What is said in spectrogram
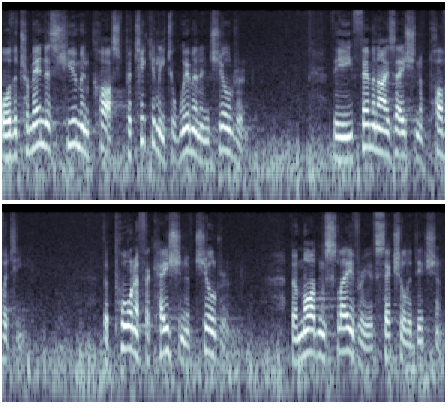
or the tremendous human cost, particularly to women and children, the feminization of poverty, the pornification of children, the modern slavery of sexual addiction,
